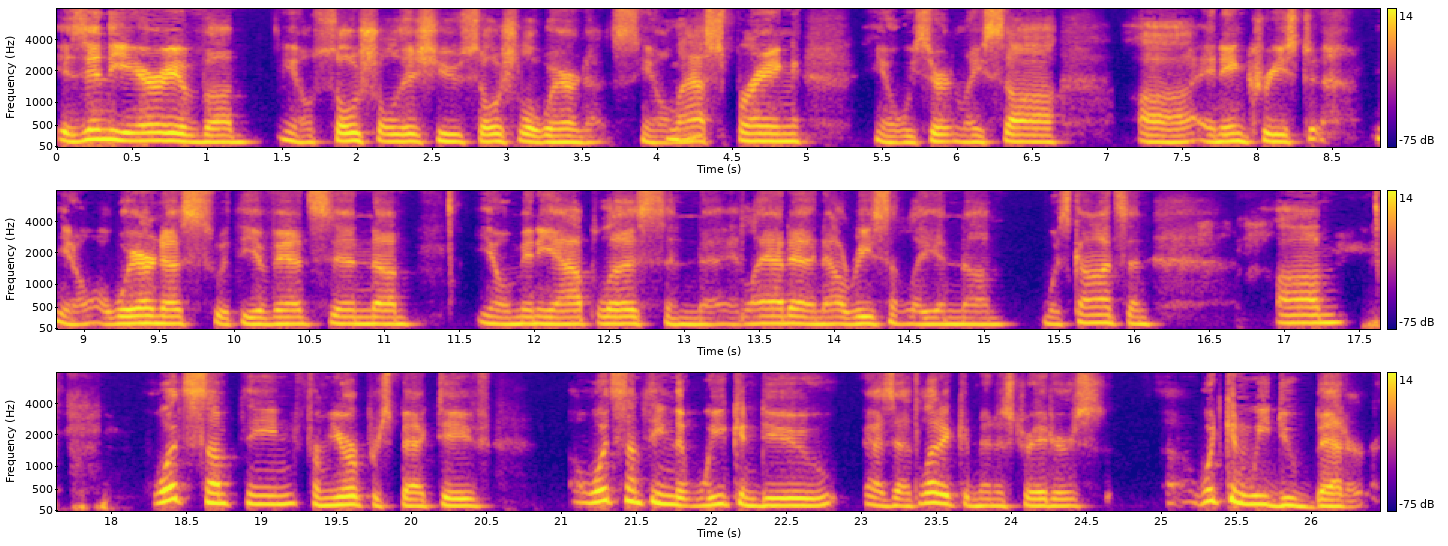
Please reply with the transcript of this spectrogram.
is in the area of uh, you know social issues, social awareness. You know, mm-hmm. last spring, you know, we certainly saw uh, an increased you know awareness with the events in um, you know Minneapolis and Atlanta, and now recently in um, Wisconsin. Um, what's something from your perspective? What's something that we can do as athletic administrators? What can we do better?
